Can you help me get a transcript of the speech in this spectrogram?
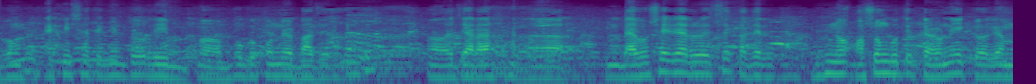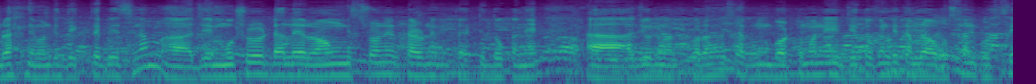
এবং একই সাথে কিন্তু এই ভোগ্যপণ্যের বাজারে কিন্তু যারা ব্যবসায়ীরা রয়েছে, তাদের বিভিন্ন অসঙ্গতির কারণে একটু আগে আমরা যেমনটি দেখতে পেয়েছিলাম যে মসুর ডালের রং মিশ্রণের কারণে কিন্তু একটি দোকানে জরিমানা করা হয়েছে এবং বর্তমানে যে দোকানটিতে আমরা অবস্থান করছি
